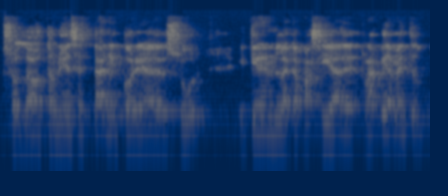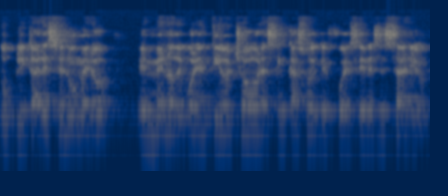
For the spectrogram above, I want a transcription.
soldados estadounidenses están en Corea del Sur y tienen la capacidad de rápidamente duplicar ese número en menos de 48 horas en caso de que fuese necesario.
